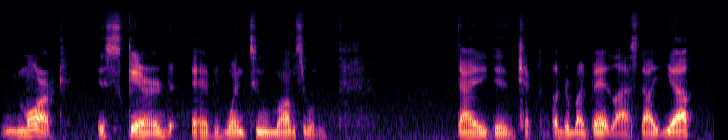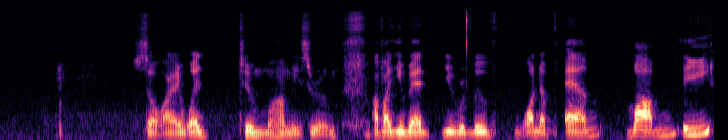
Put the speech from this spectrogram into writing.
Mark is scared and went to mom's room. I didn't check under my bed last night. Yep. So I went to mommy's room. I thought you meant you removed one of M. Mommy.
